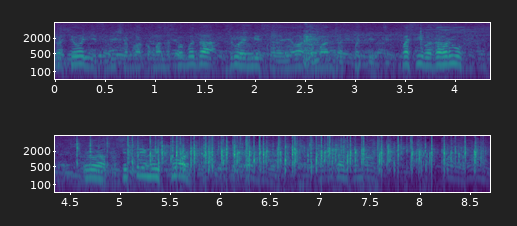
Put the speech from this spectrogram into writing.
На сьогодні сильніша була команда Слобода, друге місце зайняла команда Спотів. Спасибо за гру. Підтримуй спорт. Капітан команди. Пані Героні.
